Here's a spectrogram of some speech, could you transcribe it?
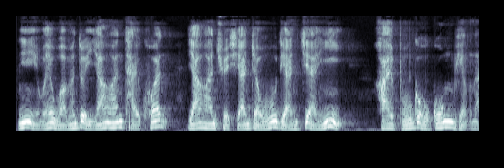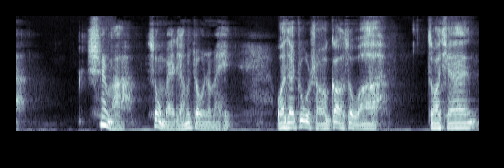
你以为我们对延安太宽，延安却嫌这五点建议还不够公平呢，是吗？”宋美龄皱着眉：“我的助手告诉我，昨天。”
